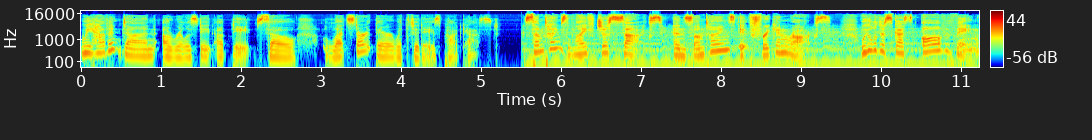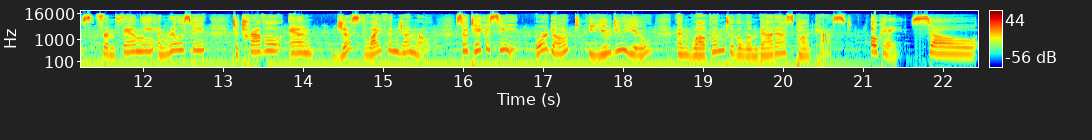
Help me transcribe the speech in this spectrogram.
We haven't done a real estate update, so let's start there with today's podcast. Sometimes life just sucks, and sometimes it freaking rocks. We will discuss all the things from family and real estate to travel and just life in general. So take a seat, or don't, you do you, and welcome to the Lumbattis podcast. Okay, so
